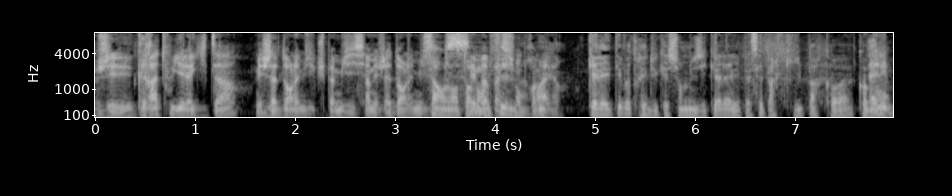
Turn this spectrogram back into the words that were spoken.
j'ai gratouillé la guitare, mais j'adore la musique. Je suis pas musicien, mais j'adore la musique. Ça, on l'entend C'est ma passion film. première. Quelle a été votre éducation musicale? Elle est passée par qui? Par quoi? Comment? Elle est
